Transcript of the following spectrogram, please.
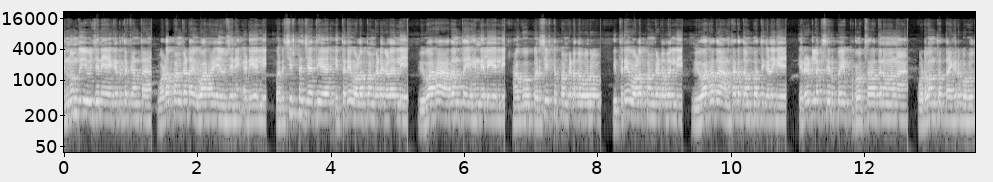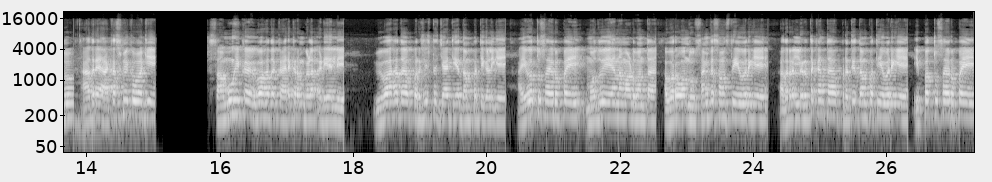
ಇನ್ನೊಂದು ಯೋಜನೆಯಾಗಿರತಕ್ಕಂತ ಒಳಪಂಗಡ ವಿವಾಹ ಯೋಜನೆ ಅಡಿಯಲ್ಲಿ ಪರಿಶಿಷ್ಟ ಜಾತಿಯ ಇತರೆ ಒಳಪಂಗಡಗಳಲ್ಲಿ ವಿವಾಹ ಆದಂತ ಹಿನ್ನೆಲೆಯಲ್ಲಿ ಹಾಗೂ ಪರಿಶಿಷ್ಟ ಪಂಗಡದವರು ಇತರೆ ಒಳಪಂಗಡದಲ್ಲಿ ವಿವಾಹದ ಅಂತರ ದಂಪತಿಗಳಿಗೆ ಎರಡು ಲಕ್ಷ ರೂಪಾಯಿ ಪ್ರೋತ್ಸಾಹಧನವನ್ನ ಕೊಡುವಂತದ್ದಾಗಿರಬಹುದು. ಆದರೆ ಆಕಸ್ಮಿಕವಾಗಿ ಸಾಮೂಹಿಕ ವಿವಾಹದ ಕಾರ್ಯಕ್ರಮಗಳ ಅಡಿಯಲ್ಲಿ ವಿವಾಹದ ಪರಿಶಿಷ್ಟ ಜಾತಿಯ ದಂಪತಿಗಳಿಗೆ ಐವತ್ತು ಸಾವಿರ ರೂಪಾಯಿ ಮದುವೆಯನ್ನ ಮಾಡುವಂತ ಅವರ ಒಂದು ಸಂಘ ಸಂಸ್ಥೆಯವರಿಗೆ, ಅದರಲ್ಲಿರತಕ್ಕಂತಹ ಪ್ರತಿ ದಂಪತಿಯವರಿಗೆ ಇಪ್ಪತ್ತು ಸಾವಿರ ರೂಪಾಯಿ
